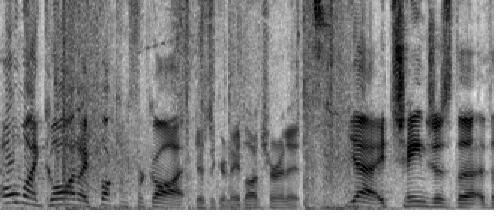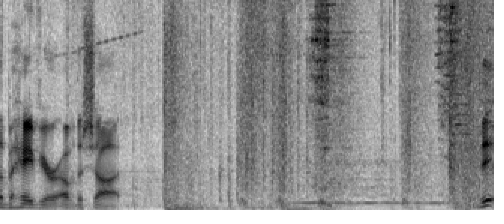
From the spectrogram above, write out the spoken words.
Oh my god, I fucking forgot. There's a grenade launcher in it. Yeah, it changes the the behavior of the shot. Th-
